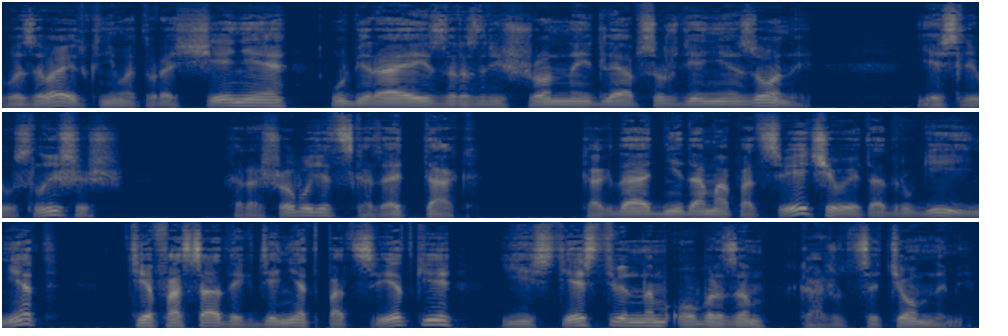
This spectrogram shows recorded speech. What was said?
вызывают к ним отвращение, убирая из разрешенной для обсуждения зоны. Если услышишь, хорошо будет сказать так: когда одни дома подсвечивают, а другие нет, те фасады, где нет подсветки, естественным образом кажутся темными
